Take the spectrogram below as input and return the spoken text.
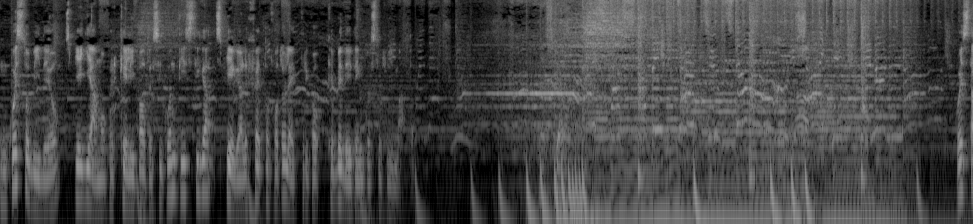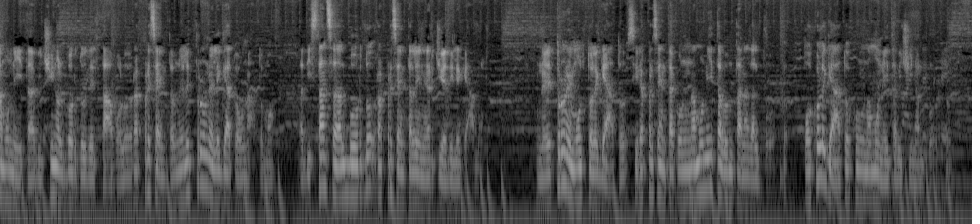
In questo video spieghiamo perché l'ipotesi quantistica spiega l'effetto fotoelettrico che vedete in questo filmato. Questa moneta vicino al bordo del tavolo rappresenta un elettrone legato a un atomo. La distanza dal bordo rappresenta l'energia di legame. Un elettrone molto legato si rappresenta con una moneta lontana dal bordo, poco legato con una moneta vicina al bordo.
